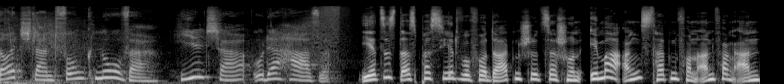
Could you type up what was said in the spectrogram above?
Deutschlandfunk Nova. Hielscher oder Hase? Jetzt ist das passiert, wovor Datenschützer schon immer Angst hatten von Anfang an.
